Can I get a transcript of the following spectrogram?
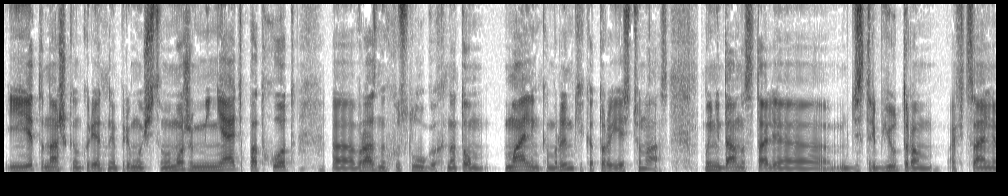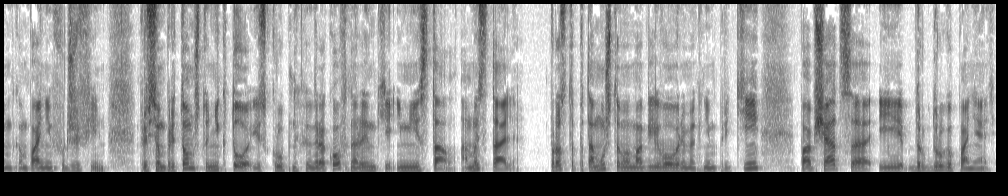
и это наше конкурентное преимущество. Мы можем менять подход э, в разных услугах на том маленьком рынке, который есть у нас. Мы недавно стали э, дистрибьютором официальным компании Fujifilm. При всем при том, что никто из крупных игроков на рынке ими не стал стал, а мы стали. Просто потому, что мы могли вовремя к ним прийти, пообщаться и друг друга понять.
